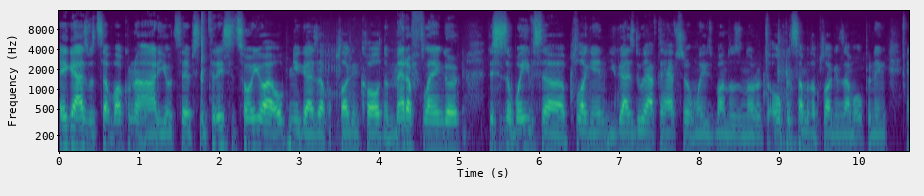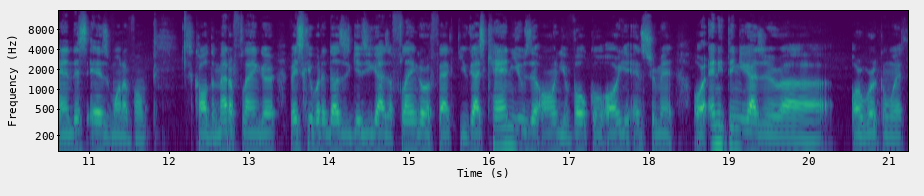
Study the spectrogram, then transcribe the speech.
Hey guys, what's up? Welcome to Audio Tips. In today's tutorial, I open you guys up a plugin called the Meta Flanger. This is a Waves uh, plugin. You guys do have to have certain Waves bundles in order to open some of the plugins I'm opening, and this is one of them. It's called the Meta Flanger. Basically, what it does is it gives you guys a flanger effect. You guys can use it on your vocal or your instrument or anything you guys are uh, are working with.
